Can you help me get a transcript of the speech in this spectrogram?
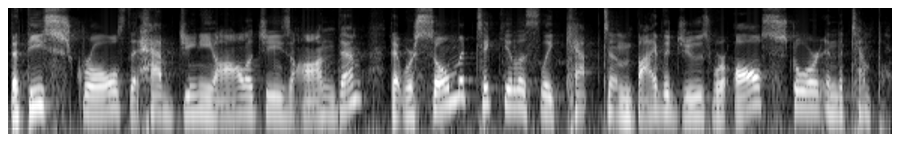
that these scrolls that have genealogies on them that were so meticulously kept by the Jews were all stored in the temple.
